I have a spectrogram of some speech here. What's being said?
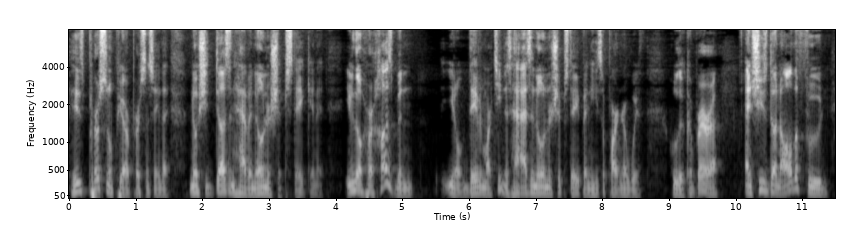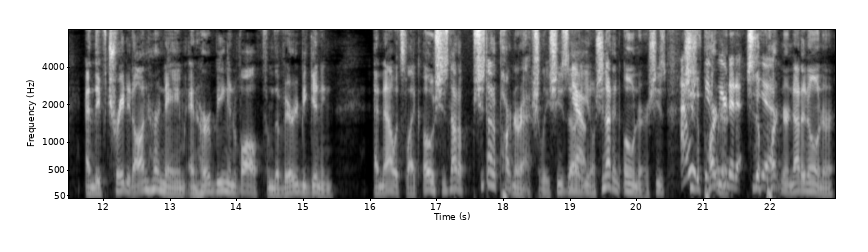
his personal PR person saying that no, she doesn't have an ownership stake in it, even though her husband, you know, David Martinez has an ownership stake and he's a partner with Julio Cabrera, and she's done all the food, and they've traded on her name and her being involved from the very beginning. And now it's like, oh, she's not a she's not a partner actually. She's uh, Yeah. you know she's not an owner. She's I she's a partner. weirded- she's a yeah. partner, not an owner.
